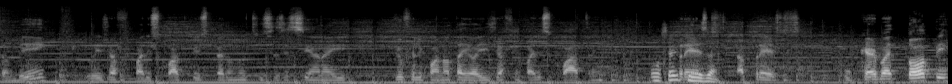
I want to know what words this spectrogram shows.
também. O Age of Empires 4, que eu espero notícias esse ano aí. Viu, Felipe? Anota aí, ó, Age of Empires 4, hein? Com certeza. Tá prestes. O Kerbal é top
